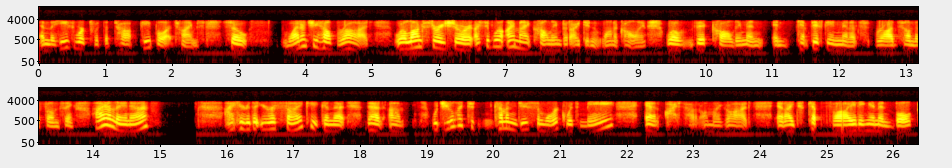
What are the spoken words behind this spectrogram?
and the, he's worked with the top people at times. So." Why don't you help Rod? Well, long story short, I said, well, I might call him, but I didn't want to call him. Well, Vic called him, and in 15 minutes, Rod's on the phone saying, "Hi, Elaina. I hear that you're a psychic, and that that um, would you like to come and do some work with me?" And I thought, "Oh my God!" And I just kept fighting him and bulk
